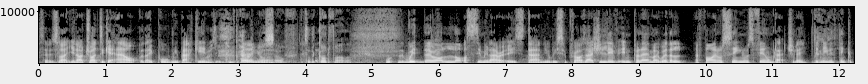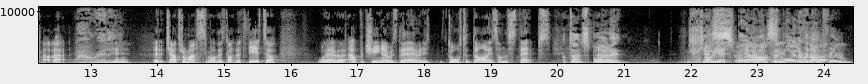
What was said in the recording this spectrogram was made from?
So it's like you know I tried to get out, but they pulled me back in. Are you comparing And, uh, yourself to the Godfather? we, there are a lot of similarities, Dan. You'll be surprised. I actually live in Palermo, where the, the final scene was filmed. Actually, didn't even think about that. Wow, really? Yeah, at Teatro Massimo, there's like the theatre where uh, Al Pacino is there, and his daughter dies on the steps. Uh, Don't spoil Um, it. oh yeah, spoiler- Yeah, well, I thought it was- spoiler it's an old film.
